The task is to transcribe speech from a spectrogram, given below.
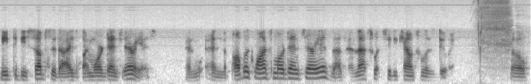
need to be subsidized by more dense areas. And, and the public wants more dense areas, that's, and that's what City Council is doing. So,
